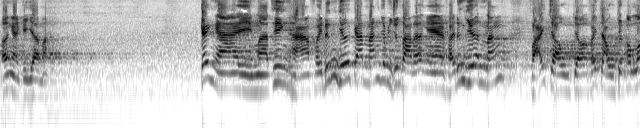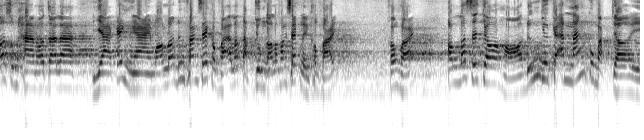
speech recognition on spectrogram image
ở ngày kỳ gia mà. Cái ngày mà thiên hạ phải đứng dưới cái ánh nắng giống như chúng ta đã nghe, phải đứng dưới ánh nắng, phải chầu chờ, phải chầu trực Allah subhanahu wa ta'ala. Và cái ngày mà Allah đứng phán xét không phải Allah tập trung là Allah phán xét liền, không phải không phải. Allah sẽ cho họ đứng dưới cái ánh nắng của mặt trời,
